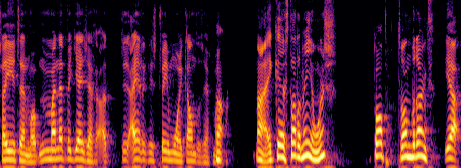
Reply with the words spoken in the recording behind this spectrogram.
die hier tent maar op. Maar net wat jij zegt, het is, eigenlijk is het twee mooie kanten, zeg maar. Ja. Nou, ik eh, sta ermee, jongens. Top. Twan, bedankt. Ja.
